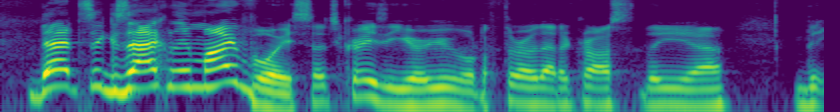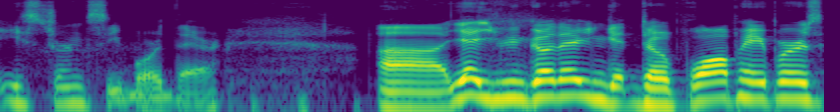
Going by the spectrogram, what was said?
That's exactly my voice. That's crazy. You're able to throw that across the uh, the eastern seaboard there. Uh, yeah, you can go there. You can get dope wallpapers.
